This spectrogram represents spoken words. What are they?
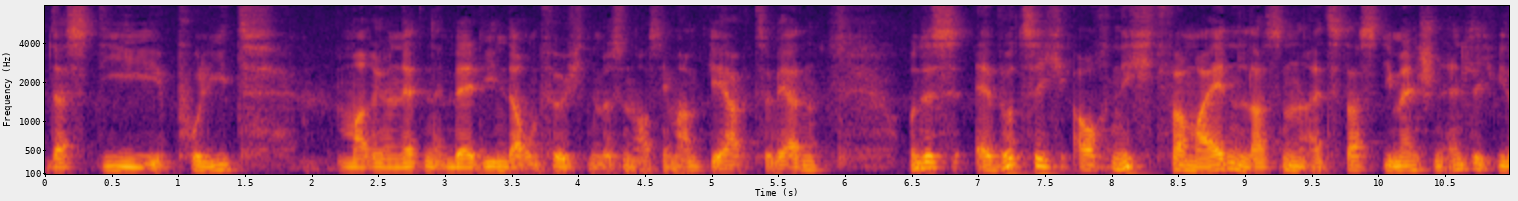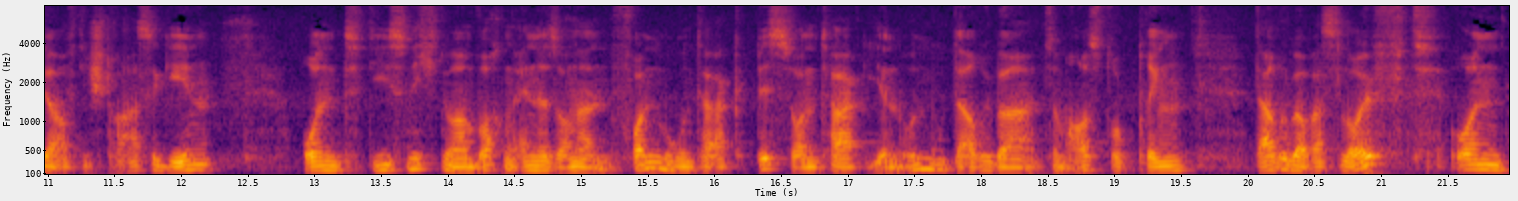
dass die Politmarionetten in Berlin darum fürchten müssen, aus dem Amt gejagt zu werden. Und es wird sich auch nicht vermeiden lassen, als dass die Menschen endlich wieder auf die Straße gehen und dies nicht nur am Wochenende, sondern von Montag bis Sonntag ihren Unmut darüber zum Ausdruck bringen, darüber, was läuft und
